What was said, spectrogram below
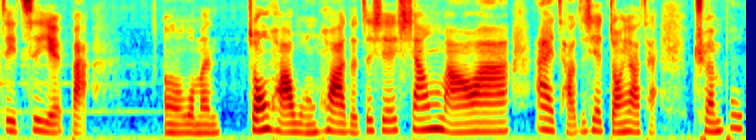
这一次也把，嗯，我们。中华文化的这些香茅啊、艾草这些中药材，全部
